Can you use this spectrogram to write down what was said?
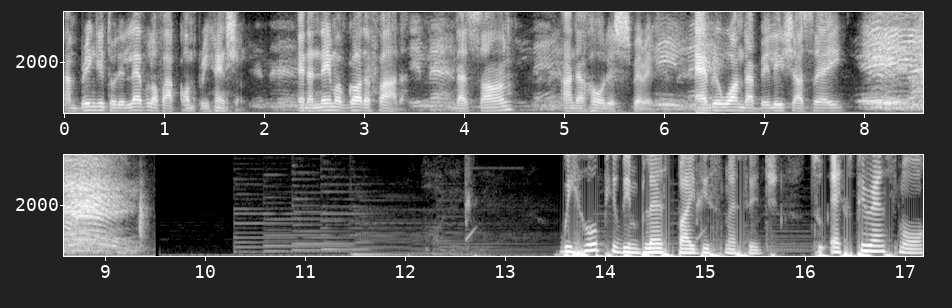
And bring it to the level of our comprehension. Amen. In the name of God the Father, Amen. the Son, Amen. and the Holy Spirit. Everyone that believes shall say, Amen. We hope you've been blessed by this message. To experience more,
